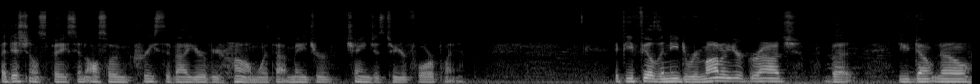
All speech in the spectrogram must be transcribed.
additional space and also increase the value of your home without major changes to your floor plan. If you feel the need to remodel your garage, but you don't know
